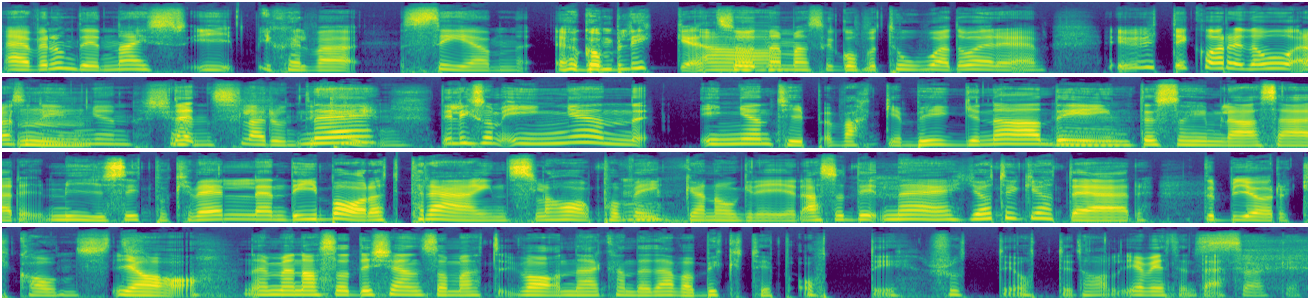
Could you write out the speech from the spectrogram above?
Även om det är nice i, i själva scenögonblicket, Ja. så när man ska gå på toa, då är det ute i korridor. Alltså det är Mm. ingen känsla runt Nej. omkring. Det är liksom ingen ingen typ vacker byggnad, det är Mm. inte så himla så här mysigt på kvällen. Det är bara ett träinslag på Mm. väggarna och grejer. Alltså det, nej, jag tycker att det är, Det björkkonst. ja, nej men alltså det känns som att, vad, när kan det där vara byggt? Typ 80, 70, 80-tal? Jag vet inte. Säkert.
